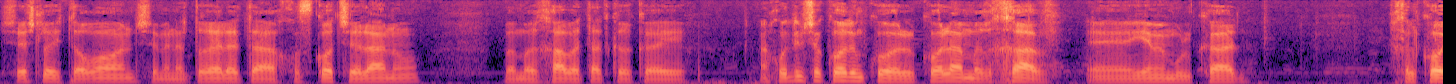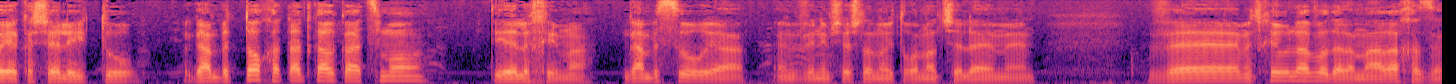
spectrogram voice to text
שיש לו יתרון שמנטרל את החוזקות שלנו במרחב התת-קרקעי. אנחנו יודעים שקודם כל, כל המרחב אה, יהיה ממולכד, חלקו יהיה קשה לאיתור, וגם בתוך התת-קרקע עצמו תהיה לחימה. גם בסוריה הם מבינים שיש לנו יתרונות שלהם והם התחילו לעבוד על המערך הזה.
